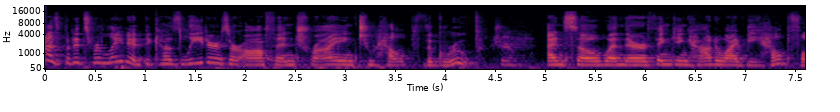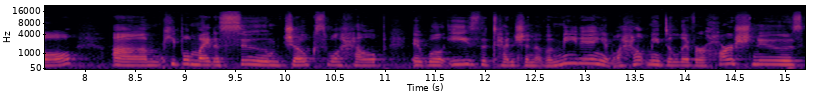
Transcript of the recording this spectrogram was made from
has, but it's related because leaders are often trying to help the group. True. And so when they're thinking, how do I be helpful? Um, people might assume jokes will help. It will ease the tension of a meeting. It will help me deliver harsh news.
